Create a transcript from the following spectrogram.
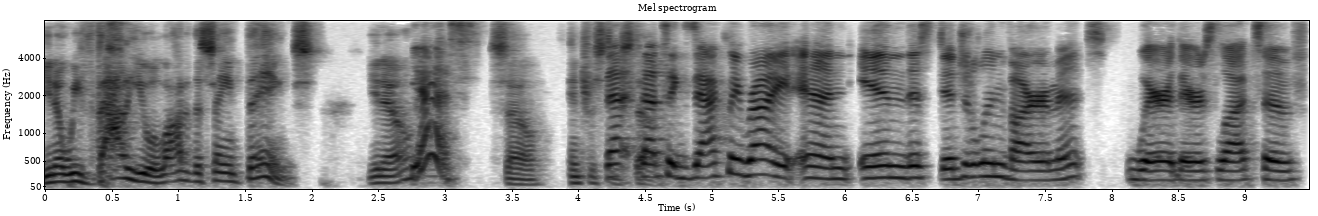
You know, we value a lot of the same things, you know? Yes. So interesting that, stuff. That's exactly right. And in this digital environment where there's lots of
